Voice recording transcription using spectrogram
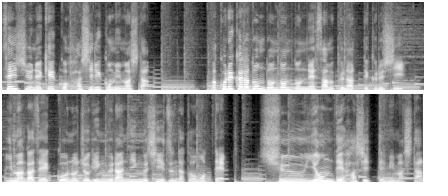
先週ね結構走り込みました。まあ、これからどんどんどんどんね寒くなってくるし今が絶好のジョギングランニングシーズンだと思って週4で走ってみました。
